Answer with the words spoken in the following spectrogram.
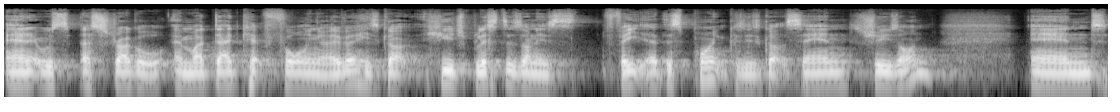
and it was a struggle. And my dad kept falling over. He's got huge blisters on his feet at this point because he's got sand shoes on. and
